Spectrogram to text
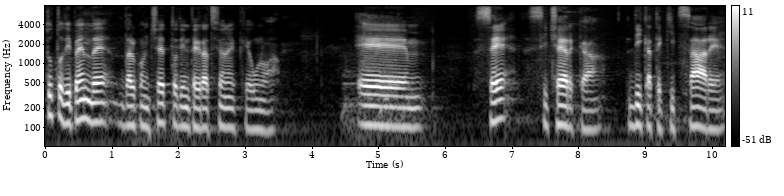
Tutto dipende dal concetto di integrazione che uno ha. E se si cerca di catechizzare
